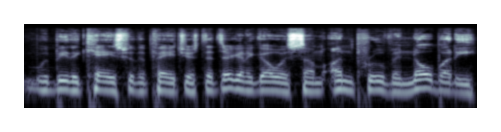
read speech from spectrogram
would be the case for the Patriots, that they're going to go with some unproven nobody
